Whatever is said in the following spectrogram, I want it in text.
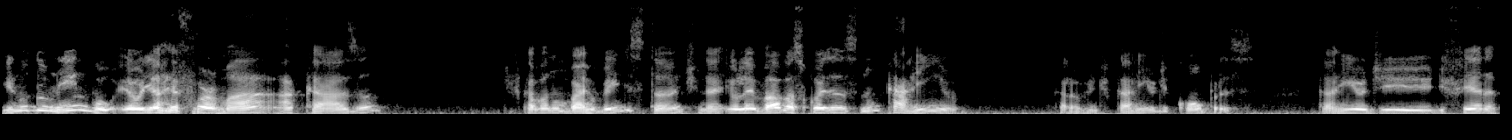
E no domingo eu ia reformar a casa, que ficava num bairro bem distante, né? Eu levava as coisas num carrinho, cara, eu vim de carrinho de compras, carrinho de, de feira.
